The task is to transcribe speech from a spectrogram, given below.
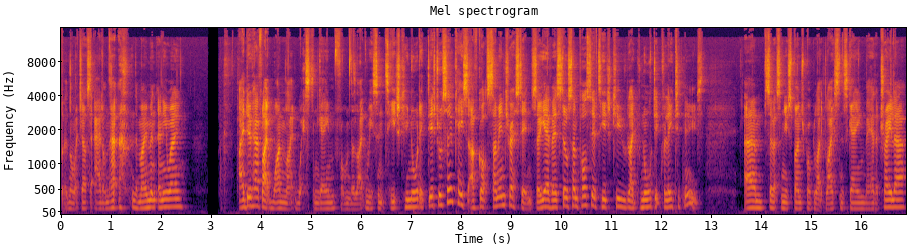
But not much else to add on that at the moment anyway. I do have like one like Western game from the like recent THQ Nordic Digital Showcase that I've got some interest in. So yeah, there's still some positive THQ like Nordic related news. Um, so that's a new SpongeBob like licensed game. They had a trailer.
